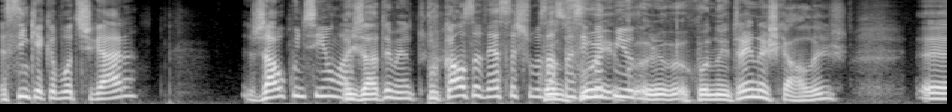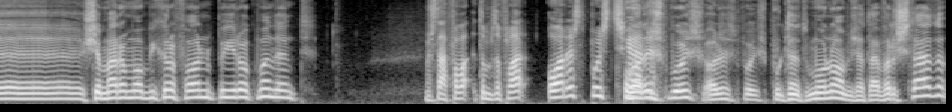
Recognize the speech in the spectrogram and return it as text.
assim que acabou de chegar, já o conheciam lá. exatamente. Por causa dessas suas Quando, ações fui, enquanto miúdo. quando entrei nas Caldas, ah, chamaram-me ao microfone para ir ao comandante. Mas está a falar- estamos a falar horas depois de chegar. Horas depois, horas depois. Portanto, o meu nome já estava registado,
